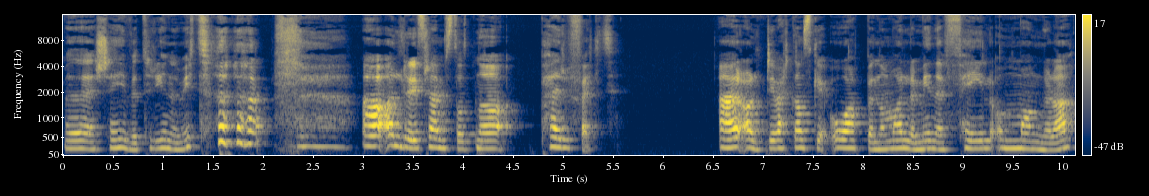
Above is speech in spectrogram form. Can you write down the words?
med det skeive trynet mitt. jeg har aldri fremstått noe perfekt. Jeg har alltid vært ganske åpen om alle mine feil og mangler.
